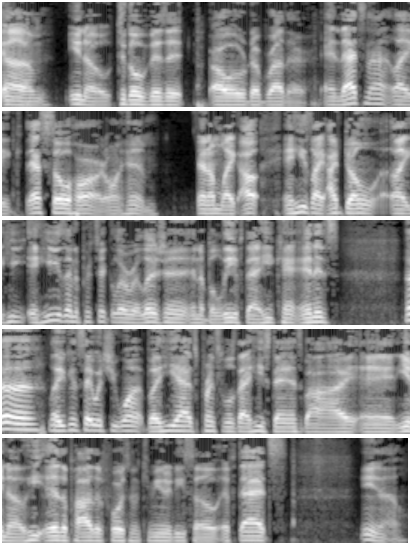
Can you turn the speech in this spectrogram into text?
um you know to go visit our older brother. And that's not like that's so hard on him and I'm like, i and he's like, I don't like he, and he's in a particular religion and a belief that he can't, and it's, uh, like you can say what you want, but he has principles that he stands by, and you know, he is a positive force in the community. So if that's, you know,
